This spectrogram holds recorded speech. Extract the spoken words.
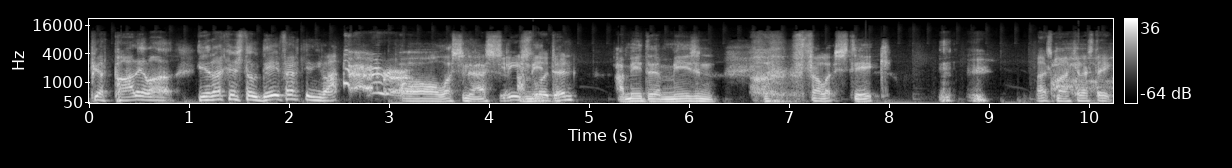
pure party like, you reckon still date 50? And you're like, Oh, listen to this. you need to I slow made, down. I made the amazing fillet steak. That's my kind of steak.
